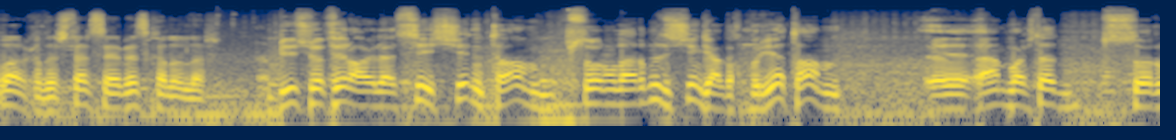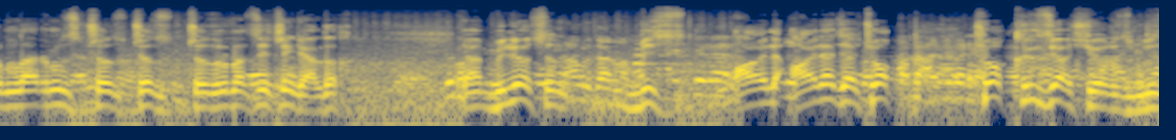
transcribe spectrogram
bu arkadaşlar serbest kalırlar. Biz şoför ailesi için tamam sorunlarımız için geldik buraya tamam. Ee, en başta sorunlarımız çöz, çöz, çözülmesi için geldik. Yani biliyorsun biz aile ailece çok çok kriz yaşıyoruz biz.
